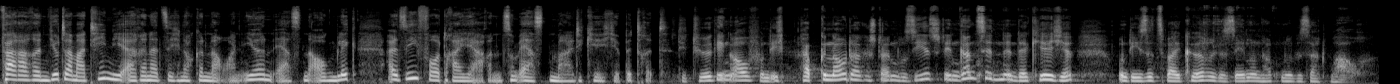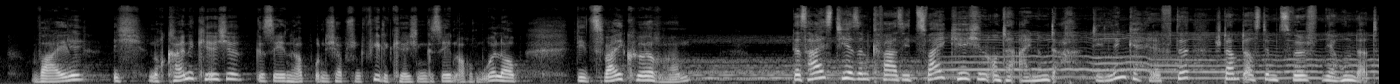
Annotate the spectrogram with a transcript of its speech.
Pfarrerin Jutta Martini erinnert sich noch genau an ihren ersten Augenblick, als sie vor drei Jahren zum ersten Mal die Kirche betritt. Die Tür ging auf und ich habe genau da gestanden, wo Sie jetzt stehen, ganz hinten in der Kirche und diese zwei Chöre gesehen und habe nur gesagt, wow. Weil ich noch keine Kirche gesehen habe und ich habe schon viele Kirchen gesehen, auch im Urlaub, die zwei Chöre haben das heißt, hier sind quasi zwei Kirchen unter einem Dach. Die linke Hälfte stammt aus dem 12. Jahrhundert.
